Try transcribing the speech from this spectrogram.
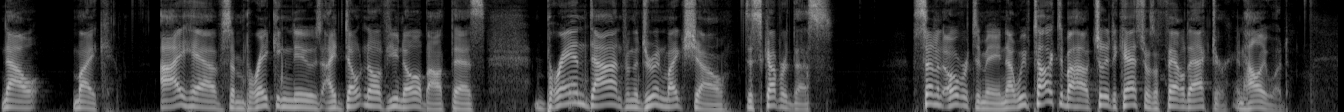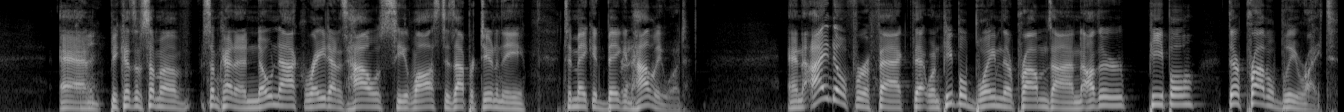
Now, Mike, I have some breaking news. I don't know if you know about this. Brandon from the Drew and Mike show discovered this, sent it over to me. Now, we've talked about how Chille DeCastro is a failed actor in Hollywood. And because of some of some kind of no knock raid on his house, he lost his opportunity to make it big in Hollywood. And I know for a fact that when people blame their problems on other people, they're probably right.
